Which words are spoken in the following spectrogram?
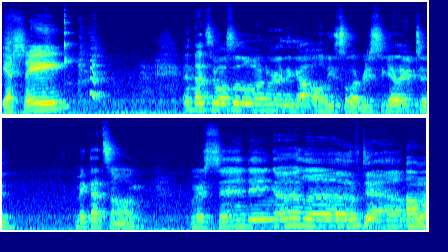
You see? And that's also the one where they got all these celebrities together to make that song. We're sending our love down the Oh my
